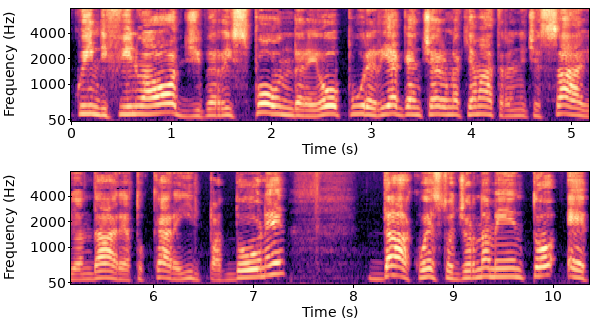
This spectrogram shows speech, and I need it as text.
Quindi fino a oggi per rispondere oppure riagganciare una chiamata era necessario andare a toccare il paddone. Da questo aggiornamento è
